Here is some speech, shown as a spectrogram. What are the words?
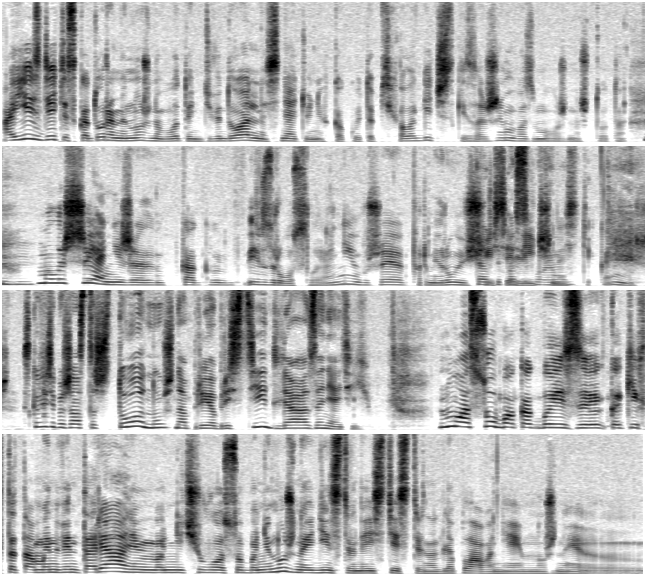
А есть дети, с которыми нужно вот индивидуально снять у них какой-то психологический зажим, возможно, что-то. Mm-hmm. Малыши, они же как и взрослые, они уже формирующиеся личности, конечно. Скажите, пожалуйста, что нужно при приобрести для занятий? Ну, особо как бы из каких-то там инвентаря ничего особо не нужно. Единственное, естественно, для плавания им нужны э,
